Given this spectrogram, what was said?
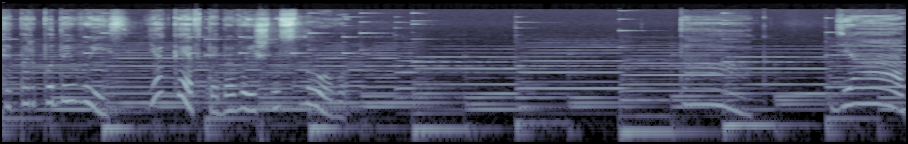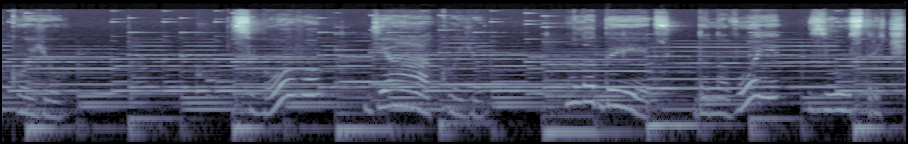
тепер подивись, яке в тебе вийшло слово. Так, дякую. Дякую. Молодець. До нової зустрічі!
